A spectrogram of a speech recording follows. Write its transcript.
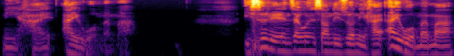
你还爱我们吗？”以色列人在问上帝说：“你还爱我们吗？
